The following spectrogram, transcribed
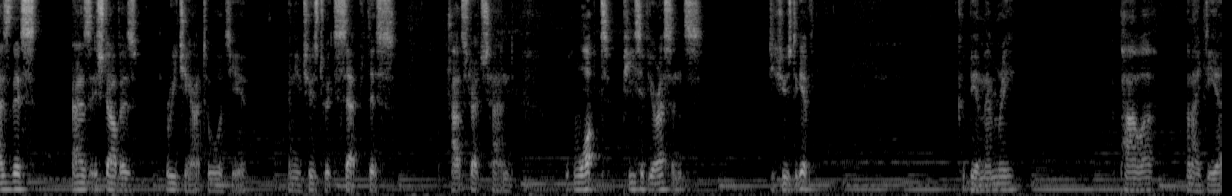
As this as Ishtava is reaching out towards you and you choose to accept this outstretched hand, what piece of your essence do you choose to give? Could be a memory, a power, an idea.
